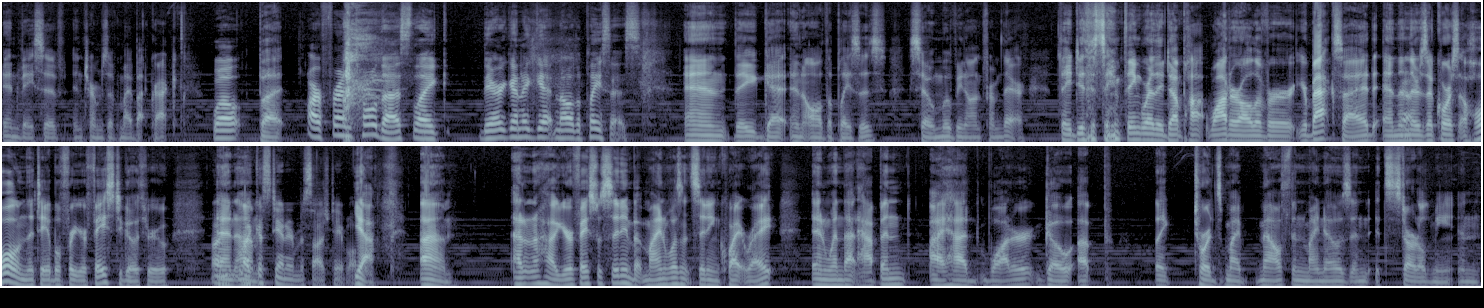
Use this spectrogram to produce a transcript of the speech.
invasive in terms of my butt crack. Well, But our friend told us like they're gonna get in all the places. and they get in all the places. So moving on from there, they do the same thing where they dump hot water all over your backside, and then Yeah. there's of course a hole in the table for your face to go through. and like um, a standard massage table. yeah, um, I don't know how your face was sitting, but mine wasn't sitting quite right. And when that happened, I had water go up like towards my mouth and my nose, and it startled me, and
